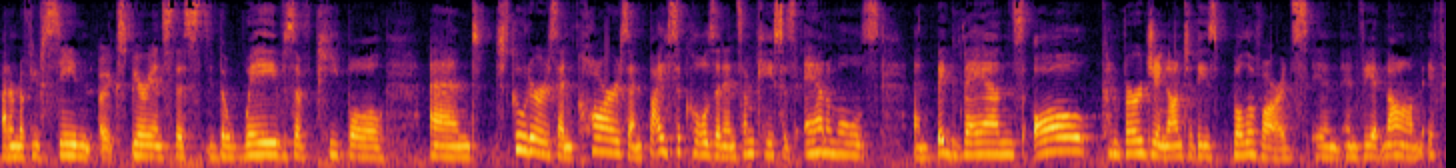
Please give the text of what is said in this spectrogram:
I don't know if you've seen, experienced this, the waves of people and scooters and cars and bicycles and in some cases animals and big vans all converging onto these boulevards in, in Vietnam. If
